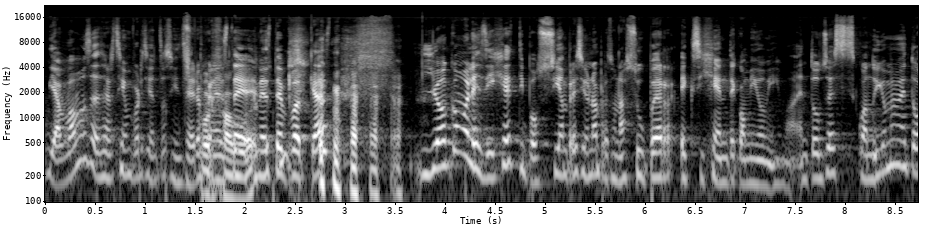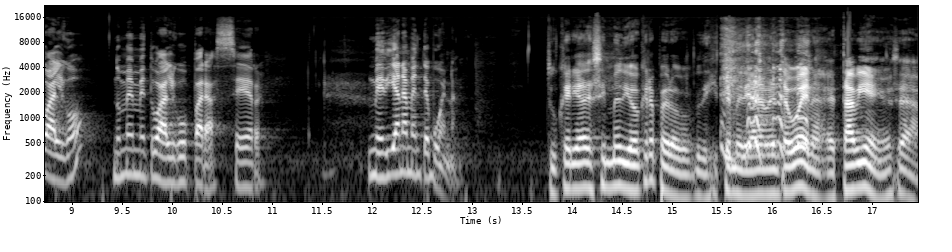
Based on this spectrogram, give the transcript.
ya vamos a ser 100% sinceros Por en favor. este, en este podcast. yo, como les dije, tipo, siempre he sido una persona súper exigente conmigo misma. Entonces, cuando yo me meto a algo, no me meto a algo para ser medianamente buena. Tú querías decir mediocre, pero dijiste medianamente buena. Está bien, o sea,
